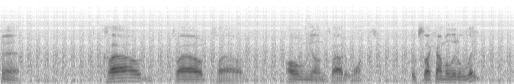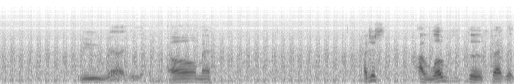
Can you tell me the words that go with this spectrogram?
Huh. Cloud, cloud, cloud. All of them yelling cloud at once. Looks like I'm a little late. You ready? Oh, man. I just, I love the fact that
